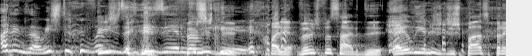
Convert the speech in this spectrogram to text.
Olha então, isto vamos Isto- dizer-vos vamos que. dizer- olha, vamos passar de aliens do espaço para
